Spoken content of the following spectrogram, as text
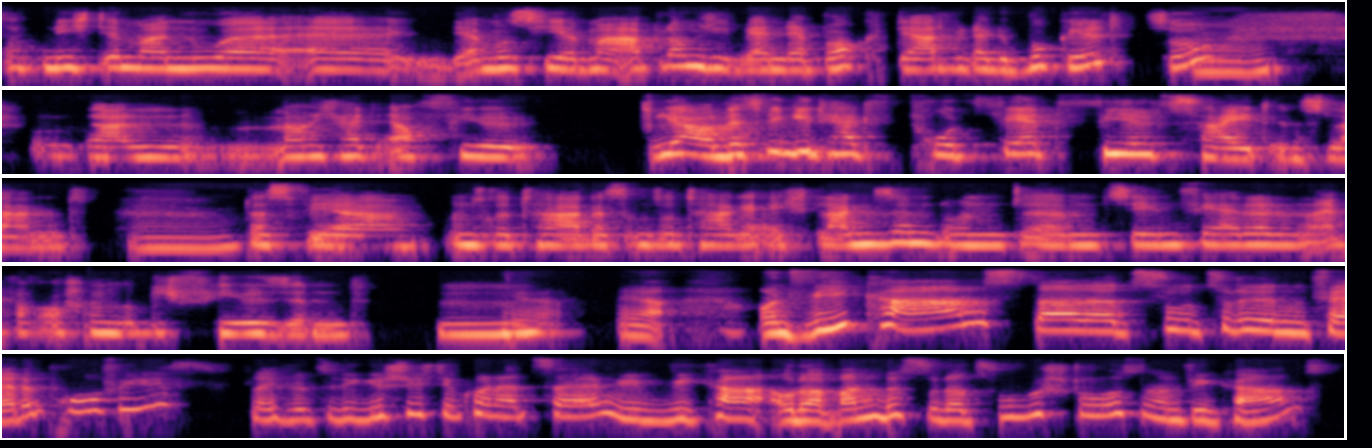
und nicht immer nur, äh, der muss hier mal ablongiert werden, der Bock, der hat wieder gebuckelt, so. Mhm. Und dann mache ich halt auch viel ja, und deswegen geht halt pro Pferd viel Zeit ins Land, mhm. dass wir unsere Tage, unsere Tage echt lang sind und ähm, zehn Pferde dann einfach auch schon wirklich viel sind. Mhm. Ja, ja. Und wie kam es da dazu zu den Pferdeprofis? Vielleicht willst du die Geschichte kurz erzählen. Wie, wie kam, oder wann bist du dazu gestoßen und wie kam es?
